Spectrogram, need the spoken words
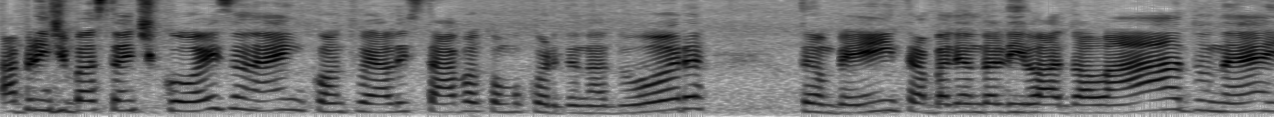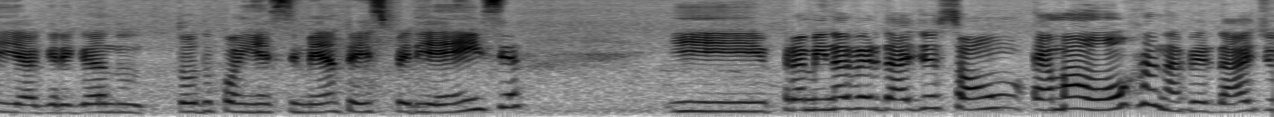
Aprendi bastante coisa, né? Enquanto ela estava como coordenadora, também trabalhando ali lado a lado, né? E agregando todo o conhecimento e experiência e para mim, na verdade, é só um, é uma honra, na verdade,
